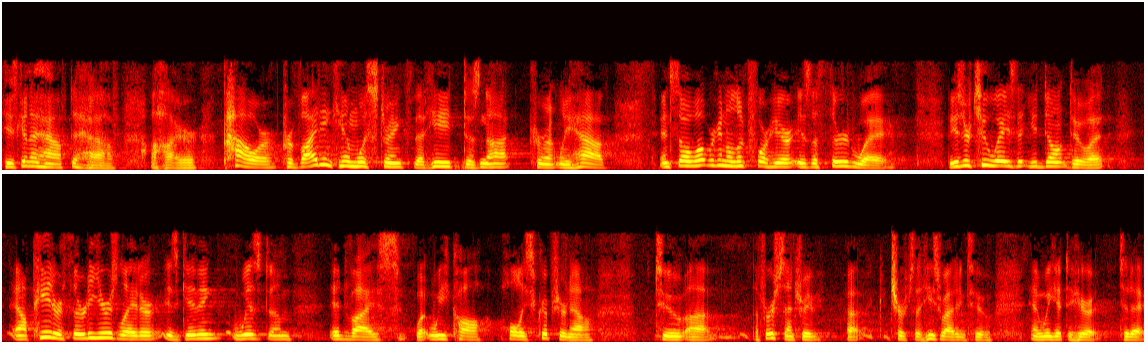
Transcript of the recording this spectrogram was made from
he's going to have to have a higher power, providing him with strength that he does not currently have. And so, what we're going to look for here is a third way. These are two ways that you don't do it. Now, Peter, 30 years later, is giving wisdom advice, what we call Holy Scripture now, to uh, the first century uh, church that he's writing to, and we get to hear it today.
